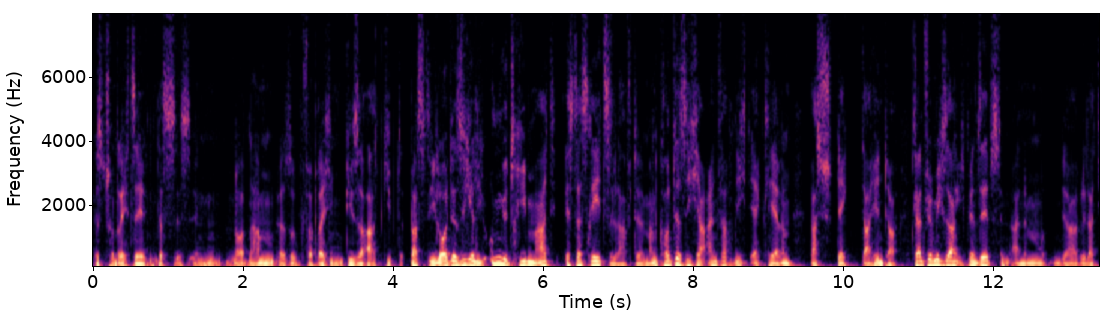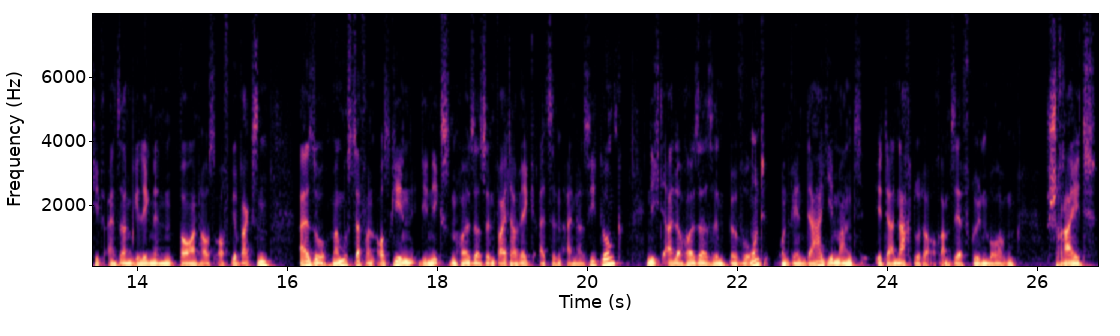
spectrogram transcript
ist schon recht selten, dass es in Nordenham also Verbrechen dieser Art gibt. Was die Leute sicherlich umgetrieben hat, ist das Rätselhafte. Man konnte sich ja einfach nicht erklären, was steckt dahinter. Ich kann für mich sagen, ich bin selbst in einem ja, relativ einsam gelegenen Bauernhaus aufgewachsen. Also, man muss davon ausgehen, die nächsten Häuser sind weiter weg als in einer Siedlung. Nicht alle Häuser sind bewohnt. Und wenn da jemand in der Nacht oder auch am sehr frühen Morgen schreit,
